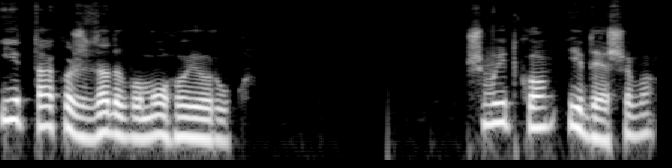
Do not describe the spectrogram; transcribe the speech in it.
і також за допомогою рук. Швидко і дешево.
